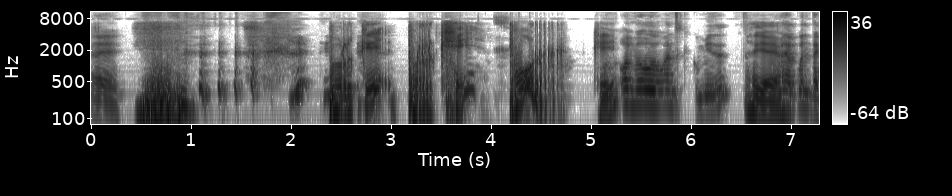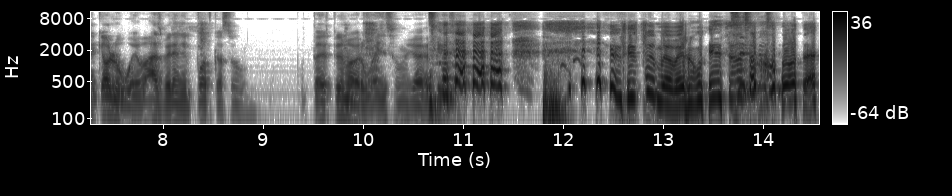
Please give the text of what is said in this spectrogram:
Eh. ¿Por qué? ¿Por qué? ¿Por qué? Hoy me voy antes que comience. Ya, Me da cuenta que hablo huevadas, ver en el podcast. ¿no? Puta, Después me avergüenzo. Sí. Después me avergüenza, no jodas.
